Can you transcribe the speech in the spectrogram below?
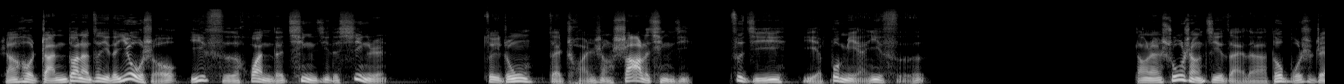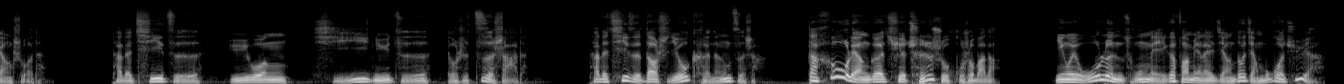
然后斩断了自己的右手，以此换得庆忌的信任。最终在船上杀了庆忌，自己也不免一死。当然，书上记载的都不是这样说的。他的妻子、渔翁、洗衣女子都是自杀的，他的妻子倒是有可能自杀，但后两个却纯属胡说八道。因为无论从哪个方面来讲，都讲不过去啊！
